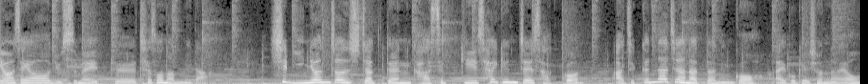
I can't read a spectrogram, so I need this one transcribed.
안녕하세요. 뉴스메이트 최선화입니다. 12년 전 시작된 가습기 살균제 사건 아직 끝나지 않았다는 거 알고 계셨나요?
